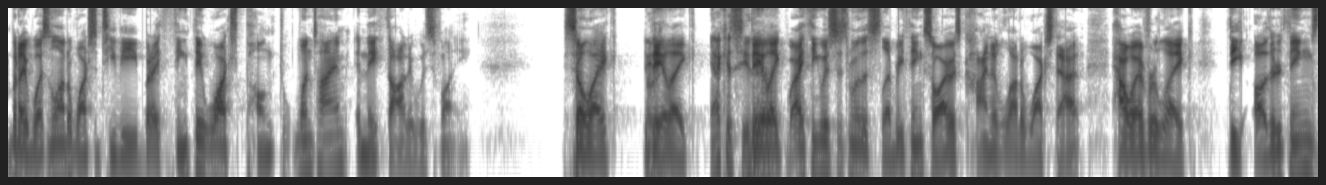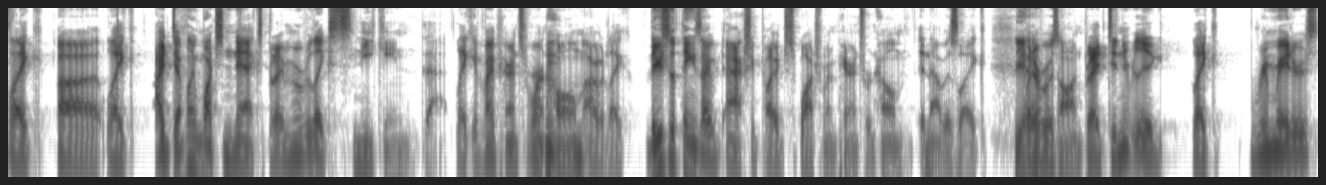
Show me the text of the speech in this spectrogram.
But I wasn't allowed to watch the TV. But I think they watched Punked one time and they thought it was funny. So like Okay. they like Yeah, I could see they that. like I think it was just one of the celebrity things, so I was kind of allowed to watch that. However, like the other things, like uh like I definitely watched next, but I remember like sneaking that. Like if my parents weren't Hmm. home, I would like these are the things I actually probably just watch when my parents weren't home, and that was like yeah. whatever was on. But I didn't really like Room Raiders.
